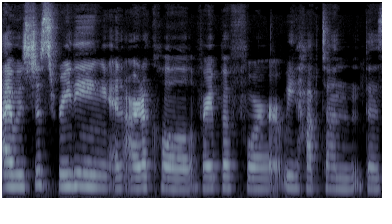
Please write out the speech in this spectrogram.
I was just reading an article right before we hopped on this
